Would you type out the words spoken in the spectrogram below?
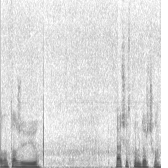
Завантажую перший з помідорчиком.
